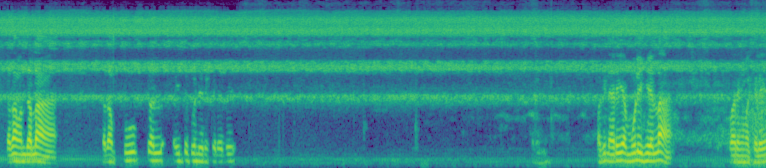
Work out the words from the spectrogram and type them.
இப்போதான் வந்தெல்லாம் இப்போதான் பூக்கள் வைத்து கொண்டிருக்கிறது. அது நிறைய மூலிகையெல்லாம் பாருங்கள் மக்களே.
